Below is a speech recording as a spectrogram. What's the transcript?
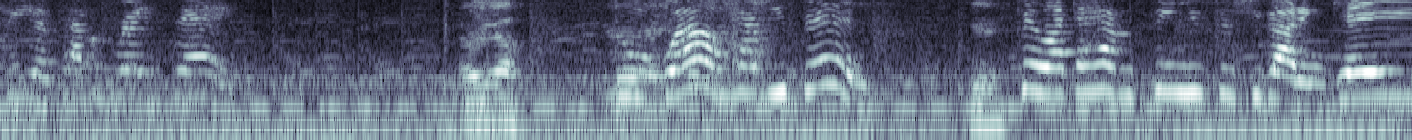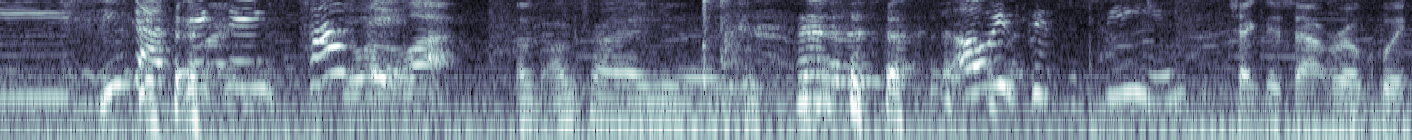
see us. Have a great day. How are y'all? Doing well. How have you been? Good. Feel like I haven't seen you since you got engaged. You got big things popping. I'm, I'm trying, you know. It's always good to see you. Check this out real quick.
